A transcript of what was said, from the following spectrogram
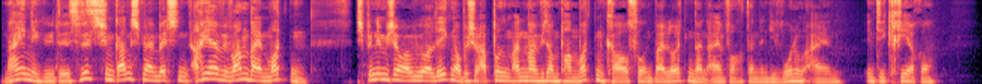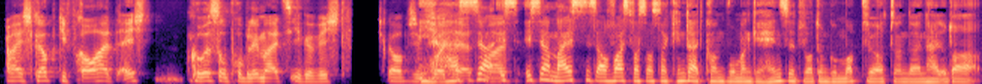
Meine Güte, ich weiß schon gar nicht mehr in welchen. Ach ja, wir waren bei Motten. Ich bin nämlich auch am überlegen, ob ich ab und an mal wieder ein paar Motten kaufe und bei Leuten dann einfach dann in die Wohnung ein integriere. Aber ich glaube, die Frau hat echt größere Probleme als ihr Gewicht. Ich glaube, sie wollte Ja, es ist ja, ist, ist ja meistens auch was, was aus der Kindheit kommt, wo man gehänselt wird und gemobbt wird und dann halt, oder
